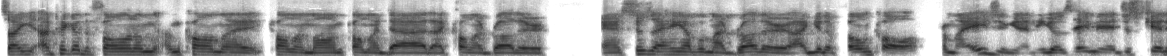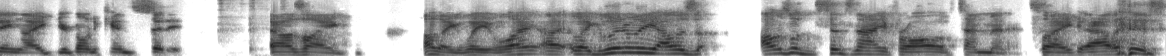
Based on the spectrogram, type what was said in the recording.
so I, I pick up the phone. I'm, I'm calling my, call my mom, call my dad. I call my brother and as soon as I hang up with my brother, I get a phone call from my agent again. He goes, "Hey man, just kidding. Like you're going to Kansas City." And I was like, I was like, "Wait, what?" I, like literally, I was I was with Cincinnati for all of ten minutes. Like that was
